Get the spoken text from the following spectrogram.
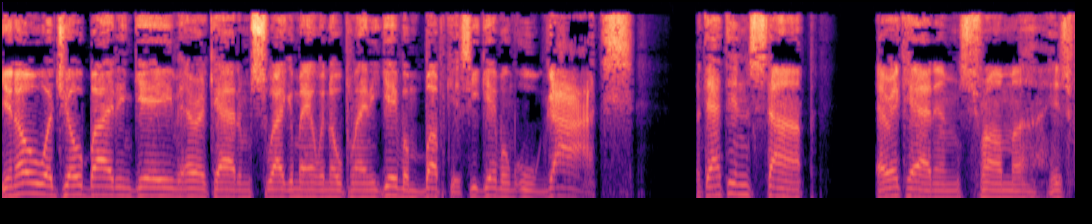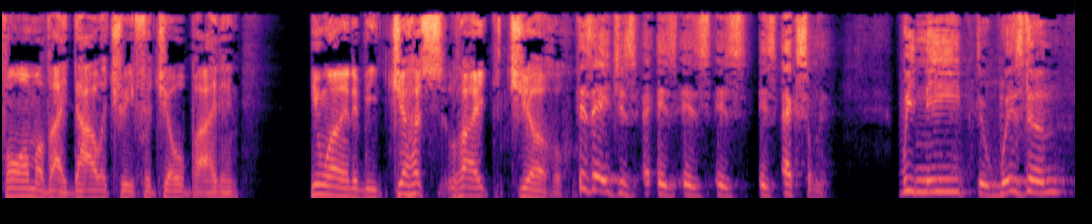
You know what Joe Biden gave Eric Adams, swagger man with no plan? He gave him bupkis. He gave him ugats. But that didn't stop Eric Adams from uh, his form of idolatry for Joe Biden. He wanted to be just like Joe. His age is, is, is, is, is excellent. We need the wisdom.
